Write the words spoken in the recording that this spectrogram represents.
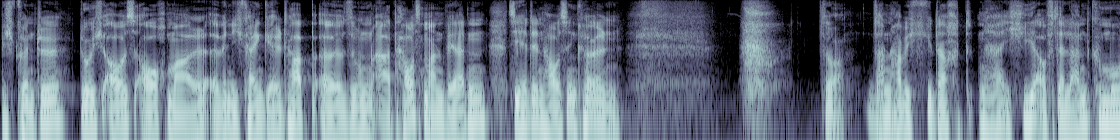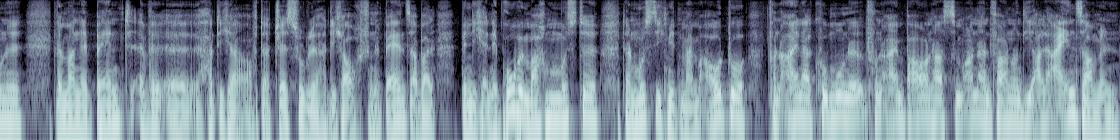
ich könnte durchaus auch mal, wenn ich kein Geld habe, äh, so eine Art Hausmann werden. Sie hätte ein Haus in Köln. So, dann habe ich gedacht, naja, hier auf der Landkommune, wenn man eine Band, äh, äh, hatte ich ja auf der Jazzschule, hatte ich auch schon eine Band, aber wenn ich eine Probe machen musste, dann musste ich mit meinem Auto von einer Kommune, von einem Bauernhaus zum anderen fahren und die alle einsammeln.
